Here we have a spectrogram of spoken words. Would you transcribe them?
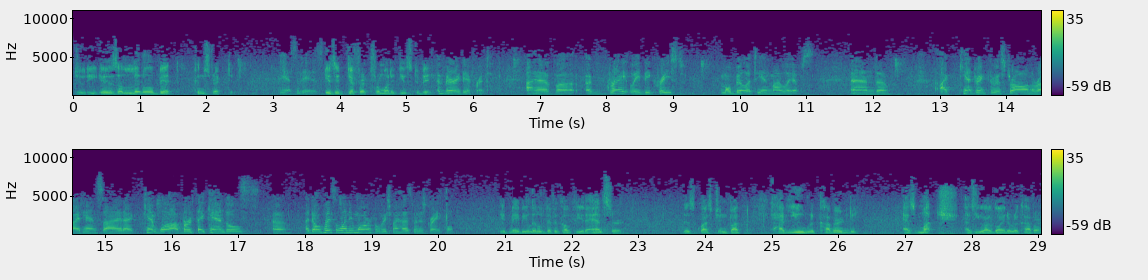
Judy, is a little bit constricted. Yes, it is. Is it different from what it used to be? Very different. I have uh, a greatly decreased mobility in my lips. And uh, I can't drink through a straw on the right-hand side. I can't blow out birthday candles. Uh, I don't whistle anymore, for which my husband is grateful. It may be a little difficult for you to answer this question, but have you recovered as much as you are going to recover?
